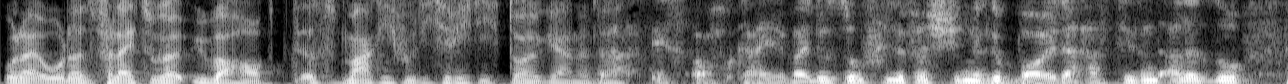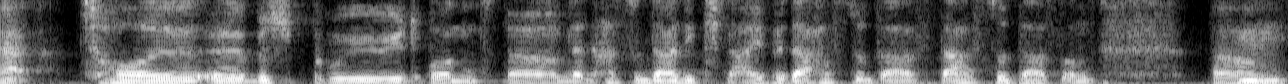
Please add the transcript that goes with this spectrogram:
Oder, oder vielleicht sogar überhaupt. Das mag ich wirklich richtig doll gerne da. Das ist auch geil, weil du so viele verschiedene Gebäude hast. Die sind alle so ja. toll äh, besprüht und ähm, dann hast du da die Kneipe, da hast du das, da hast du das und ähm, hm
